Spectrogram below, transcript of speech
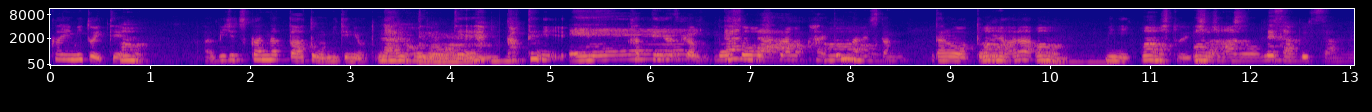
回見といて、はいあ美術館になった後も見てみようと思って。勝手にえー勝手になぜか妄想を膨らま、はい、どんな美術館だろうと思いながらうん。見に行きまあし。た。のね三物さんの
